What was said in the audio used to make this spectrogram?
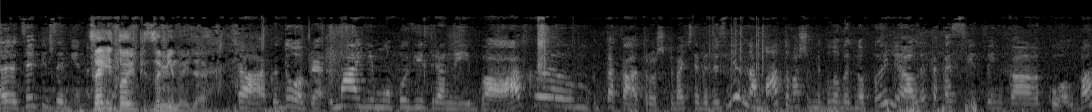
е, це під заміну. Це і той під заміну йде. Так, добре. Маємо повітряний бак. ем, Така трошки, бачите, видозмірна, матова, щоб не було видно пилі, але така світленька колба.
